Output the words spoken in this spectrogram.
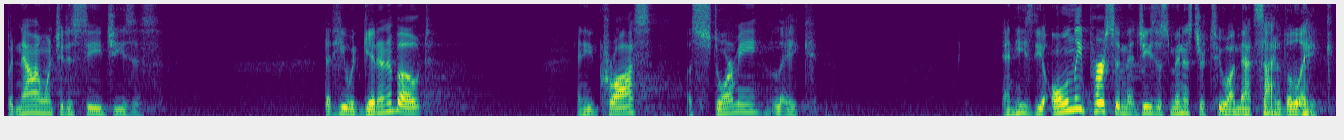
But now I want you to see Jesus. That he would get in a boat and he'd cross a stormy lake and he's the only person that Jesus ministered to on that side of the lake.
